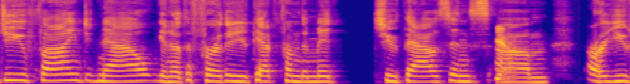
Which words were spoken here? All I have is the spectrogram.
do you find now, you know, the further you get from the mid 2000s, yeah. um, are you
